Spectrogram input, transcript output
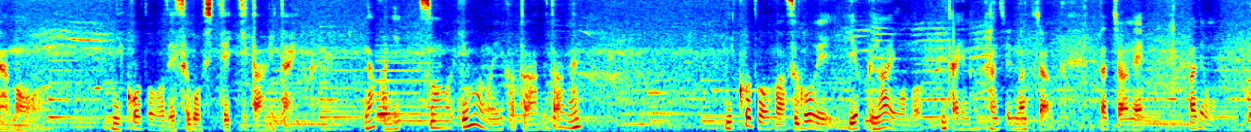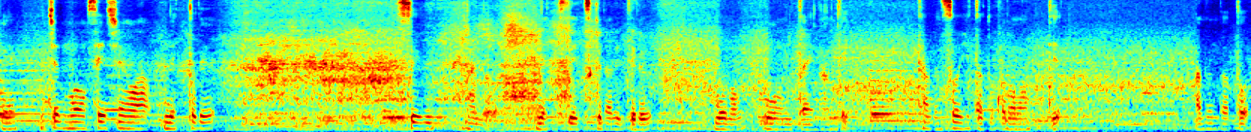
あのニコ動で過ごしてきたみたいな。なんかにその今の言い方あれだね。ニコ動がすごい良くないものみたいな感じになっちゃう。なっちゃうね。まあでもねうちの青春はネットでなんだろうネットで作られてるものもみたいなんで多分そういったところもあって。あるんだと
